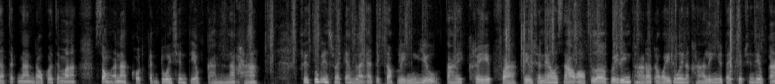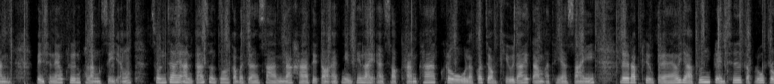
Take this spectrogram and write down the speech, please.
นับจากนั้นเราก็จะมาส่องอนาคตกันด้วยเช่นเดียวกันนะคะ Facebook Instagram Line และ TikTok ลิงก์อยู่ใต้คลิปฝาก New Channel Sound of Love Reading Tarot เอาไว้ด้วยนะคะ ลิงก์อยู่ใต้คลิปเช่นเดียวกัน เป็น Channel คลื่นพลังเสียง สนใจอ่านการดส่วนตัวกับอาจารย์ซันนะคะ ติดต่อแอดมินที่ Line แอดสอบถามค่าครู แล้วก็จองคิวได้ตามอัธยาศัยได้รับคิวไปแล้ว อย่าเพิ่งเปลี่ยนชื่อกับรูปโปร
